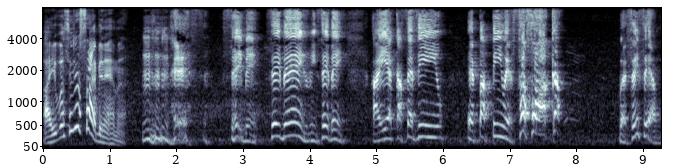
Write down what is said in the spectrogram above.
Aí você já sabe, né, Renan? É, sei bem, sei bem, Julinho, sei bem. Aí é cafezinho, é papinho, é fofoca. Vai ser inferno.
